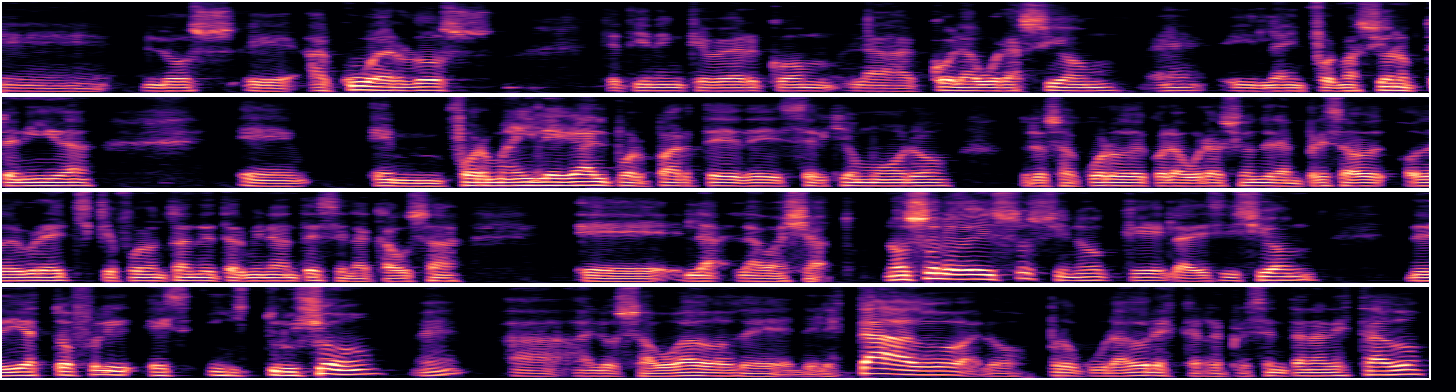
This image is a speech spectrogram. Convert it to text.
eh, los acuerdos que tienen que ver con la colaboración y la información obtenida en forma ilegal por parte de Sergio Moro de los acuerdos de colaboración de la empresa Odebrecht que fueron tan determinantes en la causa eh, la, Lavallato. No solo eso, sino que la decisión de Díaz Toffoli es instruyó eh, a, los abogados del Estado, a los procuradores que representan al Estado,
